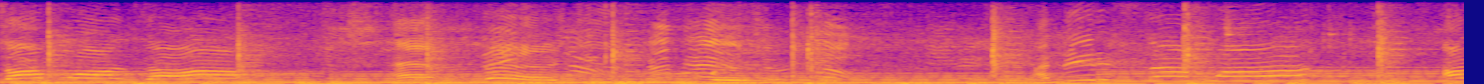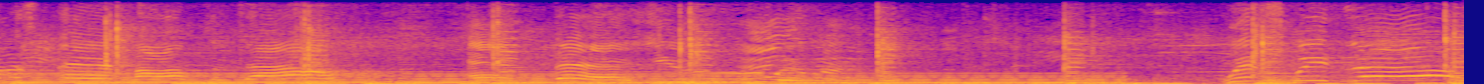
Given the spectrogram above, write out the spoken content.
someone's arms, and there you were. I needed someone understand and there you were. With sweet love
